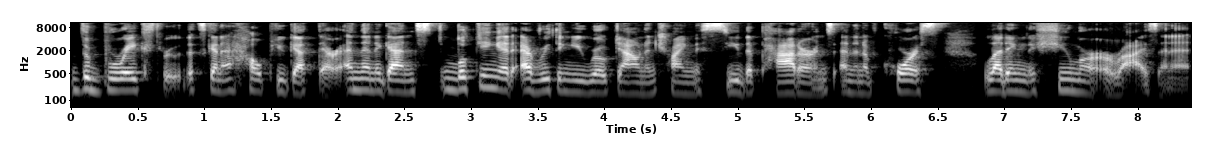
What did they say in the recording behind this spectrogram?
the breakthrough that's going to help you get there. And then again, looking at everything you wrote down and trying to see the patterns. And then, of course, letting the humor arise in it.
